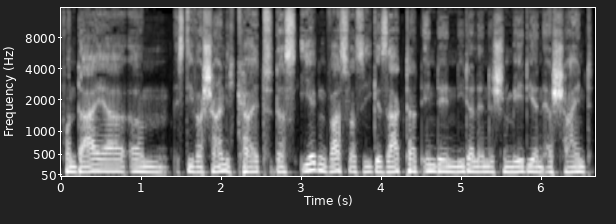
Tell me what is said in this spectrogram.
Von daher ähm, ist die Wahrscheinlichkeit, dass irgendwas, was sie gesagt hat, in den niederländischen Medien erscheint,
